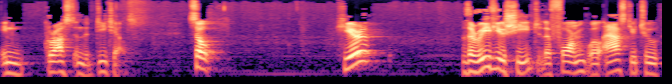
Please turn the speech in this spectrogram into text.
engrossed in the details. So here, the review sheet, the form, will ask you to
